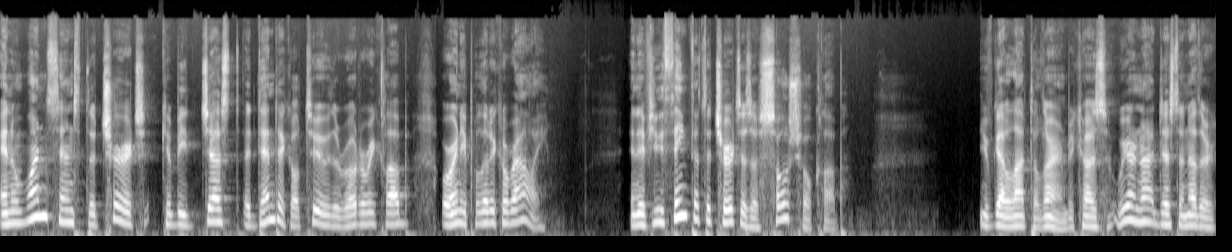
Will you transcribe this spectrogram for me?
and in one sense, the church can be just identical to the Rotary Club or any political rally. And if you think that the church is a social club, you've got a lot to learn because we are not just another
